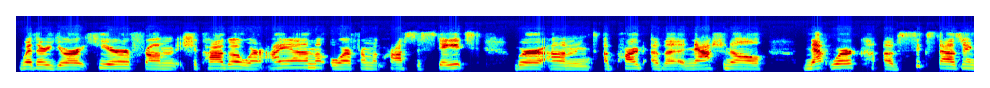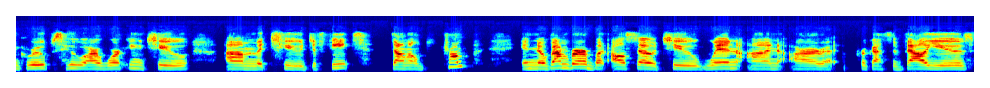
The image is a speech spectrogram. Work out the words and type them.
whether you're here from Chicago where I am or from across the state. We're um, a part of a national network of 6,000 groups who are working to, um, to defeat Donald Trump in November, but also to win on our progressive values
